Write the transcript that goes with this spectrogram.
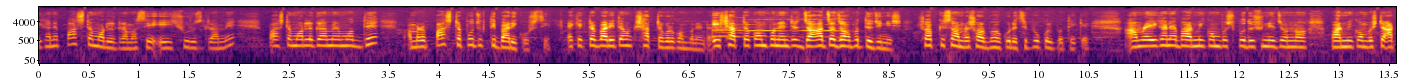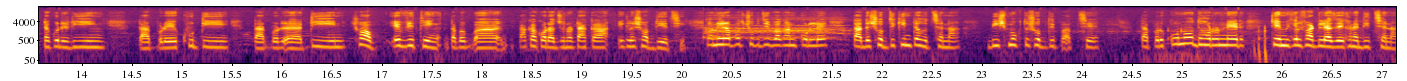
এখানে পাঁচটা মডেল গ্রাম আছে এই সুরুজ গ্রামে। পাঁচটা মডেল গ্রামের মধ্যে আমরা পাঁচটা প্রযুক্তি বাড়ি করছি। এক একটা বাড়িতে আমার সাতটা করে কম্পোনেন্ট এই সাতটা কম্পোনেন্টের যা যা যাবতীয় জিনিস সব কিছু আমরা সরবরাহ করেছি প্রকল্প থেকে। আমরা এখানে ভার্মি কম্পোস্ট প্রদর্শনীর জন্য ভার্মি কম্পোস্টে আটটা করে রিং, তারপরে খুঁটি, তারপর টিন, সব এভরিথিং তারপর পাকা করার জন্য টাকা, এগুলো সব দিয়েছি। কারণ নিরাপদ সবজি বাগান করলে তাদের সবজি কিনতে হচ্ছে না, বিষমুক্ত সবজি পাচ্ছে। তারপর কোনো ধরনের কেমিক্যাল ফার্টিলাইজার এখানে দিচ্ছে না।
